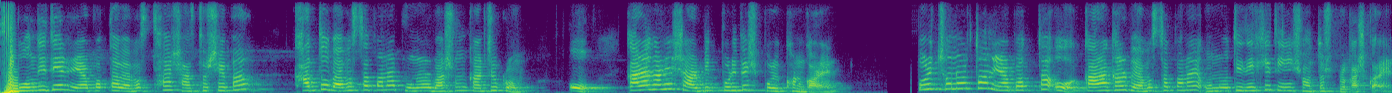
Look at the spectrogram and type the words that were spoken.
বন্দীদের নিরাপত্তা ব্যবস্থা, স্বাস্থ্যসেবা, খাদ্য ব্যবস্থাপনা পুনর্বাসন কার্যক্রম ও কারাগারের সার্বিক পরিবেশ পরীক্ষণ করেন। পরিচ্ছন্নতা, নিরাপত্তা ও কারাগার ব্যবস্থাপনায় উন্নতি দেখে তিনি সন্তোষ প্রকাশ করেন।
